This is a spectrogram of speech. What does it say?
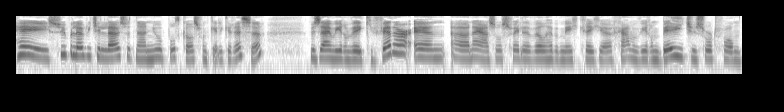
Hey, superleuk dat je luistert naar een nieuwe podcast van Kelly Caresse. We zijn weer een weekje verder en uh, nou ja, zoals velen wel hebben meegekregen, gaan we weer een beetje soort van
